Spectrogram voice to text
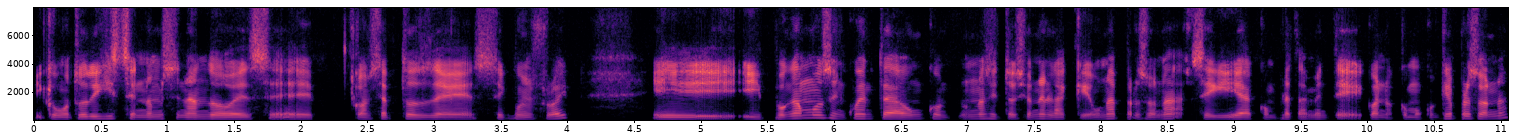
Y como tú dijiste, ¿no? Mencionando ese conceptos de Sigmund Freud, y, pongamos en cuenta una situación en la que una persona seguía completamente, bueno, como cualquier persona,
